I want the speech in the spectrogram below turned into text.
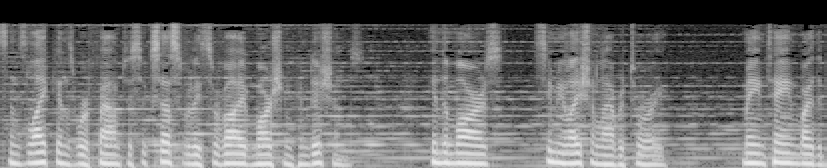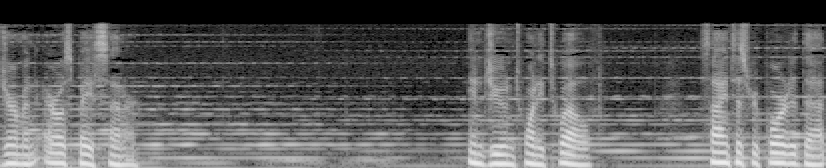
since lichens were found to successfully survive Martian conditions in the Mars Simulation Laboratory maintained by the German Aerospace Center. In June 2012, scientists reported that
